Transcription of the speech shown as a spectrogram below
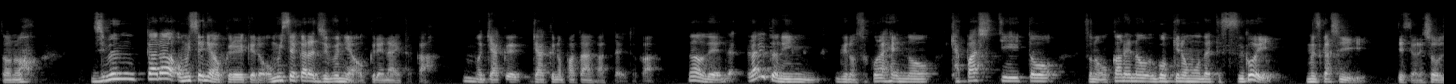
その、自分からお店には送れるけど、お店から自分には送れないとか、うんまあ、逆、逆のパターンがあったりとか。なので、ライトニングのそこら辺のキャパシティと、そのお金の動きの問題ってすごい難しいですよね、正直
